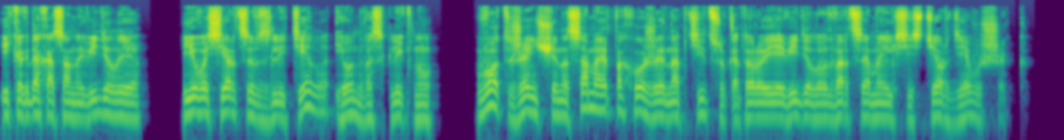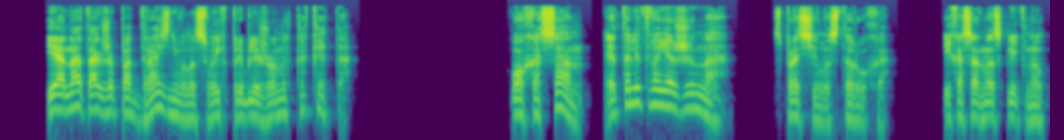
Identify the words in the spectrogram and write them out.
И когда Хасан увидел ее, его сердце взлетело, и он воскликнул, «Вот женщина, самая похожая на птицу, которую я видела во дворце моих сестер-девушек». И она также поддразнивала своих приближенных, как это. «О, Хасан, это ли твоя жена?» — спросила старуха. И Хасан воскликнул.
